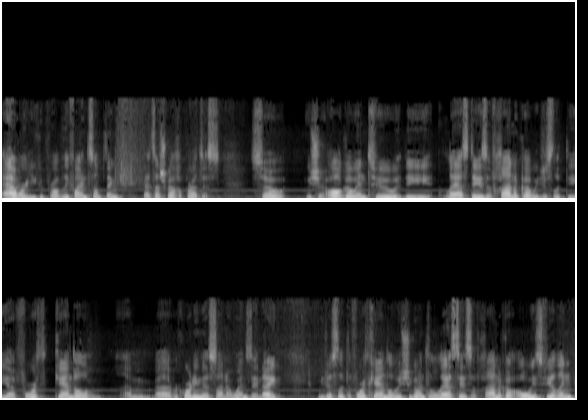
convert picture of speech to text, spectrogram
hour, you could probably find something that's Hashgacha Pratis. So we should all go into the last days of Hanukkah. We just lit the uh, fourth candle. I'm uh, recording this on a Wednesday night. We just lit the fourth candle. We should go into the last days of Hanukkah, always feeling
